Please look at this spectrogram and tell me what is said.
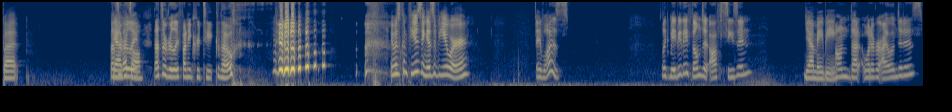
but That's yeah a that's really all that's a really funny critique though. it was confusing as a viewer It was. Like maybe they filmed it off season yeah maybe on that whatever island it is,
